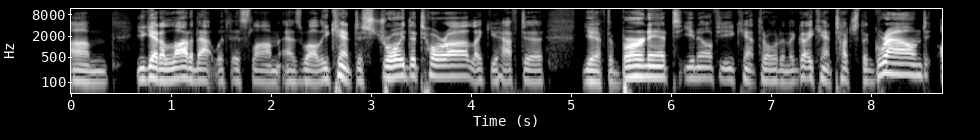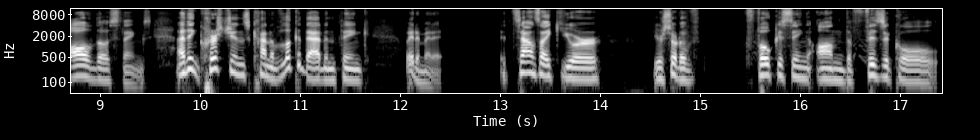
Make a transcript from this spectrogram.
Um, you get a lot of that with Islam as well. You can't destroy the Torah, like you have to you have to burn it. You know, if you, you can't throw it in the you can't touch the ground. All of those things. I think Christians kind of look at that and think, wait a minute, it sounds like you're you're sort of focusing on the physical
